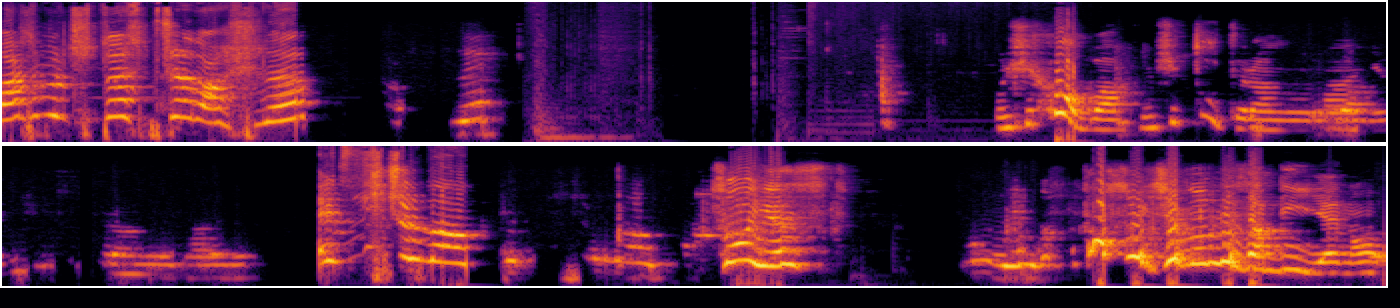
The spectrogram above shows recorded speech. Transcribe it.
Zobaczmy, czy to jest przenośne. On się chowa, on się kitra normalnie. Ej, zniszczył nam. Co jest? Posuń się, bo mnie zabije, no.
